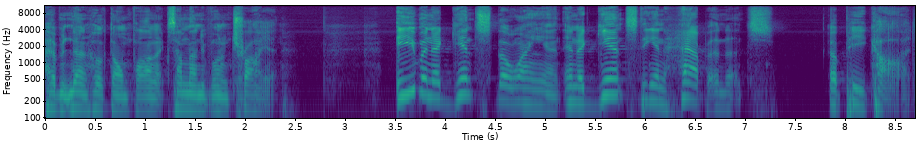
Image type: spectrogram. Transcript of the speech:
I haven't done hooked on phonics. I'm not even going to try it. Even against the land and against the inhabitants of Pekod.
